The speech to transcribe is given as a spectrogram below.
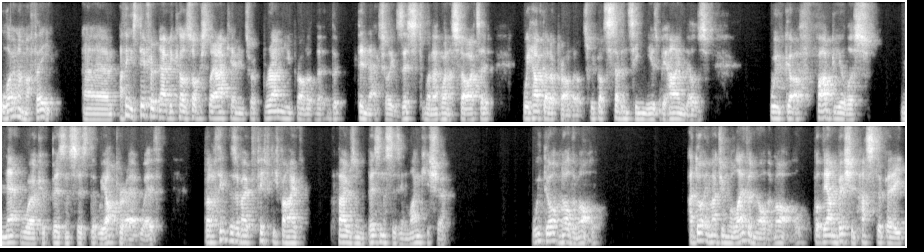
learn on my feet. Um, I think it's different now because obviously I came into a brand new product that, that didn't actually exist when I when I started we have got a product. We've got 17 years behind us. We've got a fabulous network of businesses that we operate with. But I think there's about 55,000 businesses in Lancashire. We don't know them all. I don't imagine we'll ever know them all, but the ambition has to be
